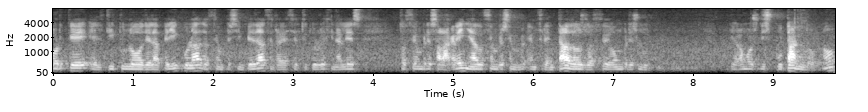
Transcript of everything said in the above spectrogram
porque el título de la película, 12 hombres sin piedad, en realidad el título original es 12 hombres a la greña, 12 hombres enfrentados, 12 hombres digamos, disputando, ¿no?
